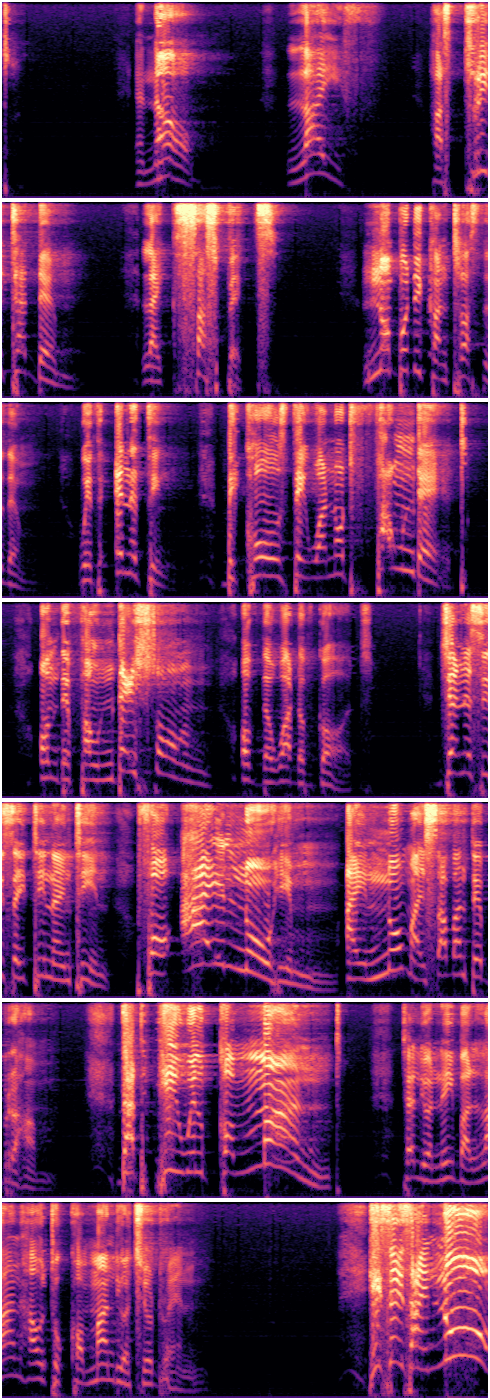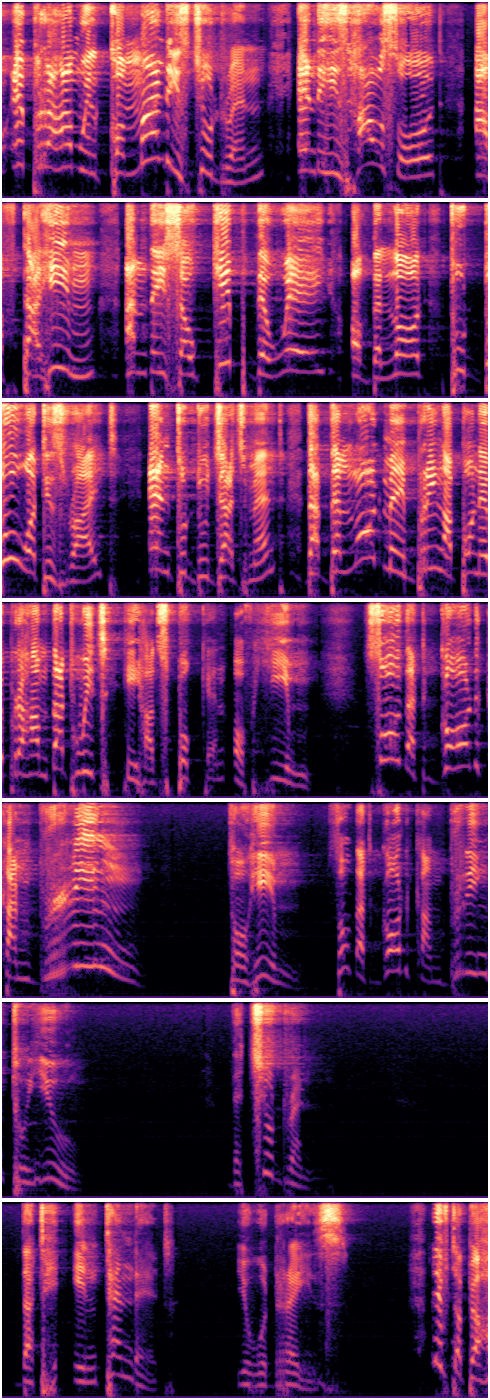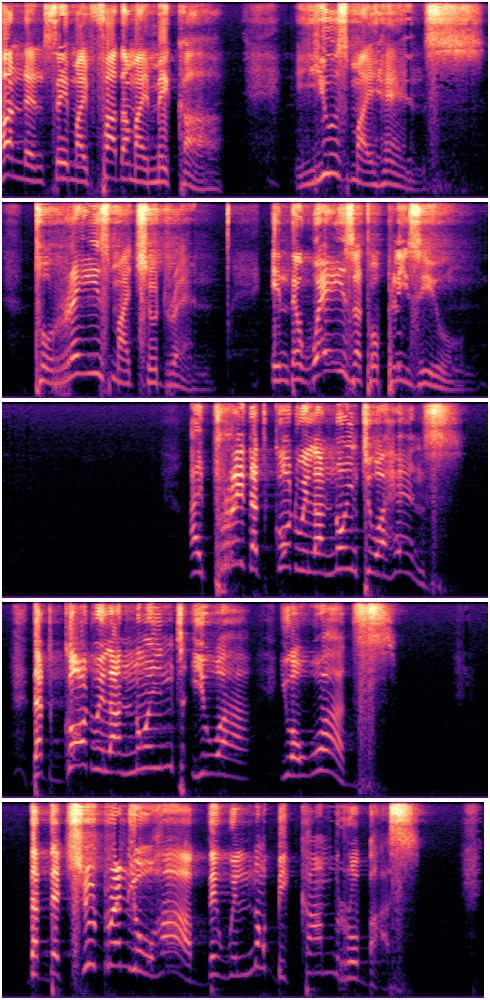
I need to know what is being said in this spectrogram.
And now, life has treated them like suspects. Nobody can trust them with anything because they were not founded on the foundation of the word of God. Genesis 18 19. For I know him, I know my servant Abraham, that he will command. Tell your neighbor, learn how to command your children. He says, I know Abraham will command his children and his household after him, and they shall keep the way of the Lord to do what is right and to do judgment, that the Lord may bring upon Abraham that which he had spoken of him, so that God can bring to him, so that God can bring to you the children that he intended you would raise. Lift up your hand and say, My Father, my Maker, use my hands to raise my children in the ways that will please you. I pray that God will anoint your hands, that God will anoint your, your words, that the children you have, they will not become robbers,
